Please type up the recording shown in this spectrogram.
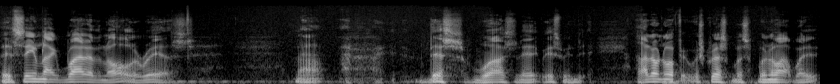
that seemed like brighter than all the rest. Now, this wasn't it. This was, I don't know if it was Christmas or not, but it,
